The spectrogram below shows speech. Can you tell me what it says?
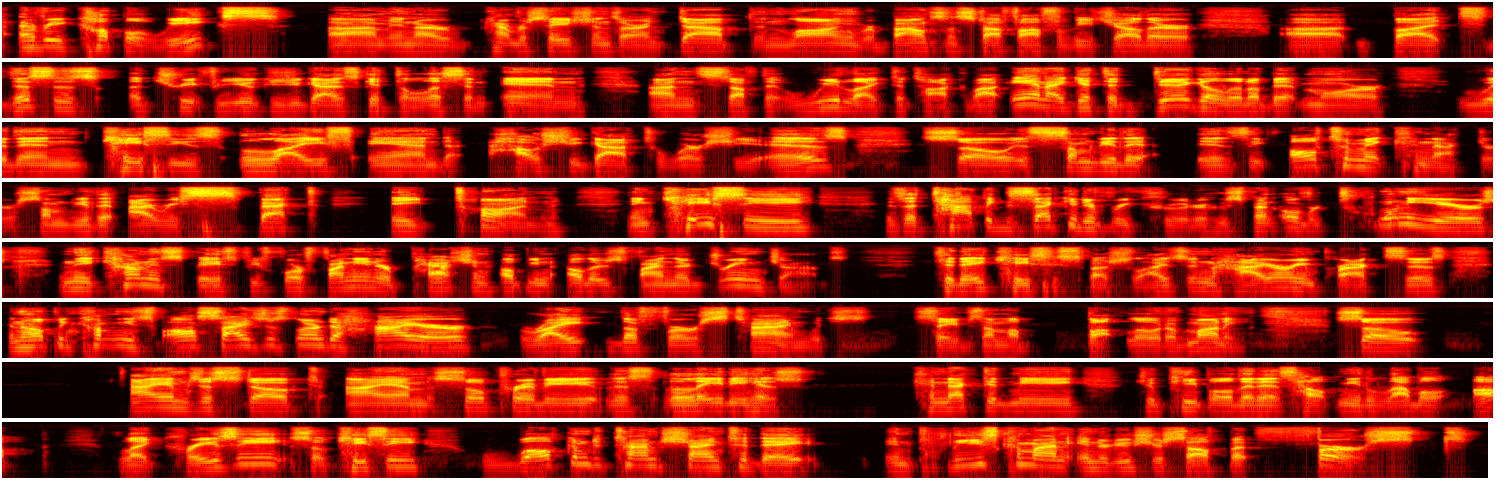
every couple weeks um, and our conversations are in depth and long. We're bouncing stuff off of each other. Uh, but this is a treat for you because you guys get to listen in on stuff that we like to talk about. And I get to dig a little bit more within Casey's life and how she got to where she is. So, is somebody that is the ultimate connector, somebody that I respect a ton. And Casey is a top executive recruiter who spent over 20 years in the accounting space before finding her passion helping others find their dream jobs. Today, Casey specializes in hiring practices and helping companies of all sizes learn to hire right the first time, which saves them a buttload of money. So I am just stoked. I am so privy. This lady has connected me to people that has helped me level up like crazy. So, Casey, welcome to Time to Shine today and please come on introduce yourself. But first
